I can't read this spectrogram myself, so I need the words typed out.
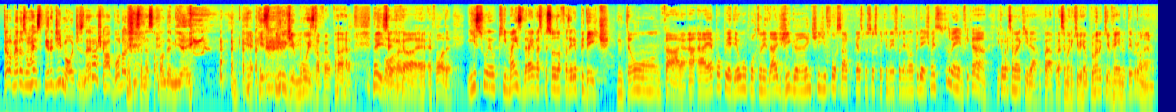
Pelo menos um respiro de emojis, né? Acho que é uma boa notícia nessa pandemia aí. Respiro de emojis, Rafael, para. Não, isso é, que é, é foda. Isso é o que mais drive as pessoas a fazerem update. Então, cara, a, a, Apple perdeu uma oportunidade gigante de forçar que as pessoas continuem fazendo um update. Mas tudo bem, fica, fica pra semana que vem. Pra, pra semana que vem, pro ano que vem, não tem problema.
